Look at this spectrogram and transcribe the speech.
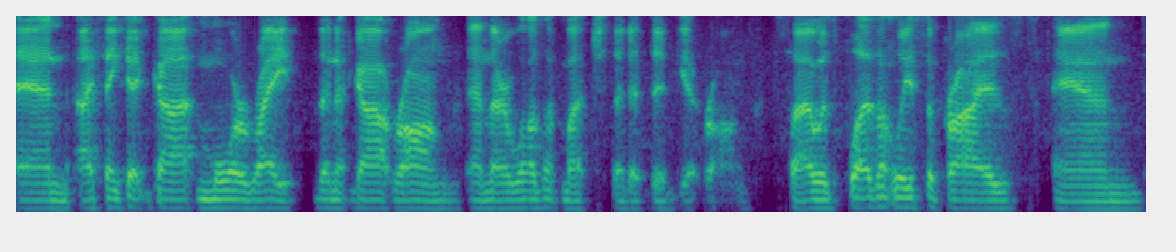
and I think it got more right than it got wrong, and there wasn't much that it did get wrong. So I was pleasantly surprised, and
